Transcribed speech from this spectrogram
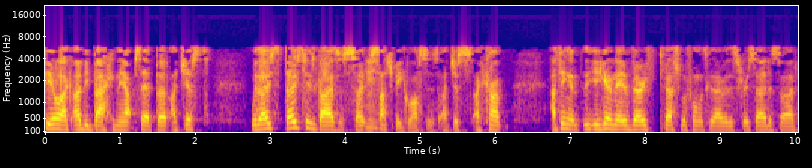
feel like I'd be back in the upset. But I just with those those two guys are so Mm. such big losses. I just I can't. I think it- you're going to need a very special performance to get over this Crusader side.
